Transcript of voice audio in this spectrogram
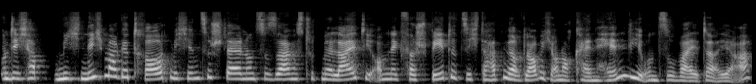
Und ich habe mich nicht mal getraut, mich hinzustellen und zu sagen, es tut mir leid, die Omnic verspätet sich. Da hatten wir, glaube ich, auch noch kein Handy und so weiter, ja.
